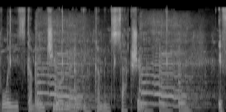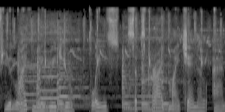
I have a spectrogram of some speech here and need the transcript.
please comment your name in comment section. If you like my video, please subscribe my channel and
